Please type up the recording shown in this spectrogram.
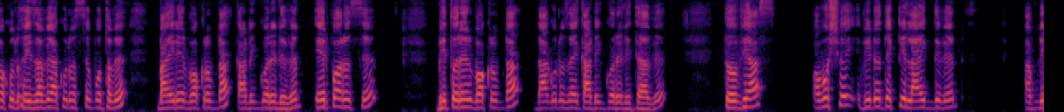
যখন হয়ে যাবে, এখন হচ্ছে প্রথমে বাইরের বক্রমটা কাটিং করে নেবেন। এরপর হচ্ছে ভিতরের বক্রমটা দাগ অনুযায়ী কাটিং করে নিতে হবে। তো ভিয়াস অবশ্যই ভিডিওতে একটি লাইক দিবেন। আপনি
